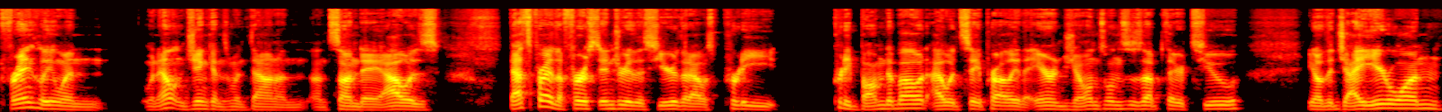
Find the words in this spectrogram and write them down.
frankly, when when Elgton Jenkins went down on, on Sunday, I was that's probably the first injury this year that I was pretty pretty bummed about. I would say probably the Aaron Jones ones was up there too. You know, the Jaire one,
